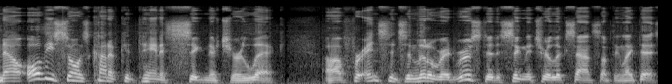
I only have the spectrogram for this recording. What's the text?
Now, all these songs kind of contain a signature lick. Uh, for instance, in Little Red Rooster, the signature lick sounds something like this.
